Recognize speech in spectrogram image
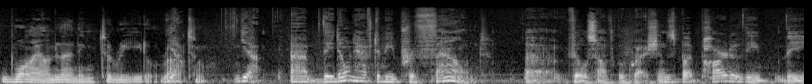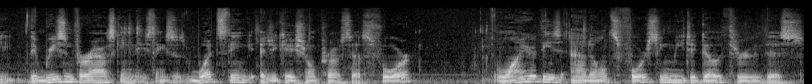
why I'm learning to read or write. Yeah, yeah. Uh, they don't have to be profound. Uh, philosophical questions, but part of the, the, the reason for asking these things is what's the educational process for? Why are these adults forcing me to go through this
